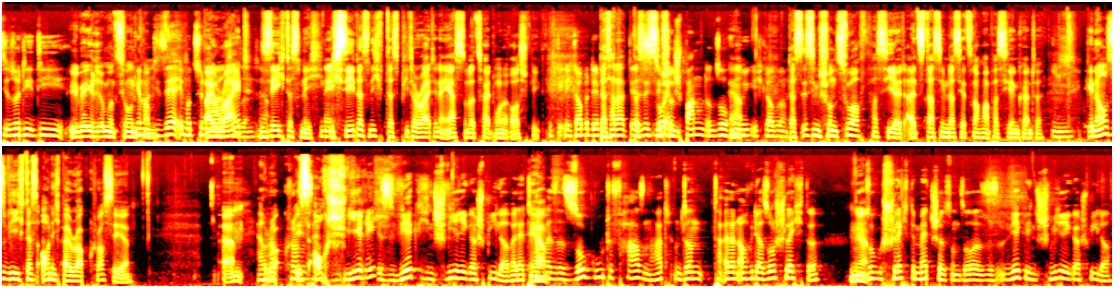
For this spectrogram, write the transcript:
die, so die, die, Über ihre Emotionen genau, kommen. die sehr Bei emotional so Wright. Ja. sehe ich das nicht. Nee. Ich sehe das nicht, dass Peter Wright in der ersten oder zweiten Runde rausfliegt. Ich, ich glaube, dem, Das hat er, das ist ist so schon, entspannt und so Ja. ruhig. Ich glaube, das ist ihm schon zu oft passiert, als dass ihm das jetzt nochmal passieren könnte. Mhm. Genauso wie ich das auch nicht bei Rob Cross sehe. Ähm, Ja, Rob Cross ist ist auch schwierig. ist wirklich ein schwieriger Spieler, weil Ja. teilweise so gute Phasen hat und dann, dann auch wieder so schlechte. Ja. So schlechte Matches und so. Es ist wirklich ein schwieriger Spieler.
